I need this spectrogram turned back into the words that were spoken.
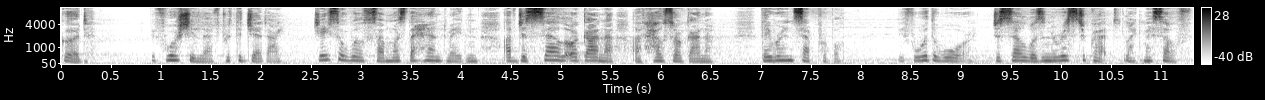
Good. Before she left with the Jedi, Jaesa Willsaam was the handmaiden of Giselle Organa of House Organa. They were inseparable. Before the war, Giselle was an aristocrat like myself.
